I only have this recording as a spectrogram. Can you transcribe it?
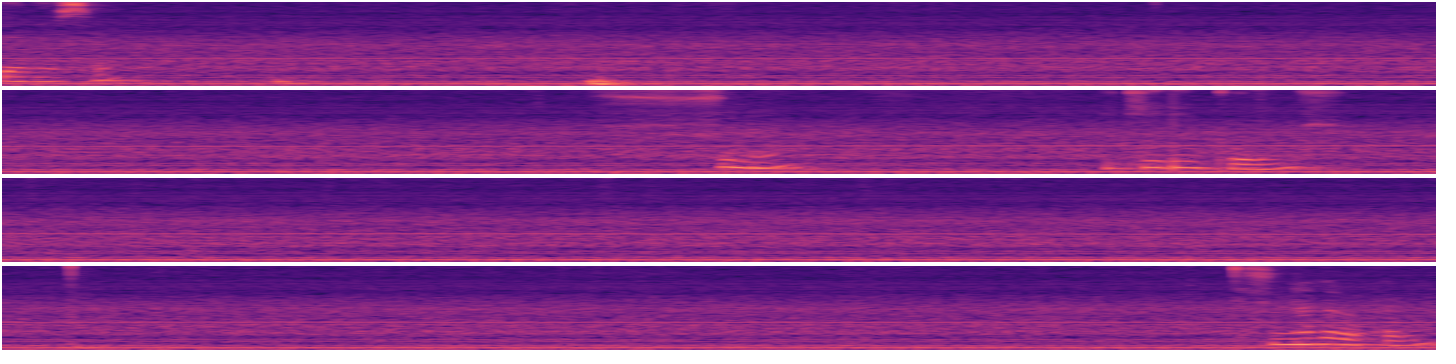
denesem. Şunu iki link koymuş. Şuna da bakalım.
